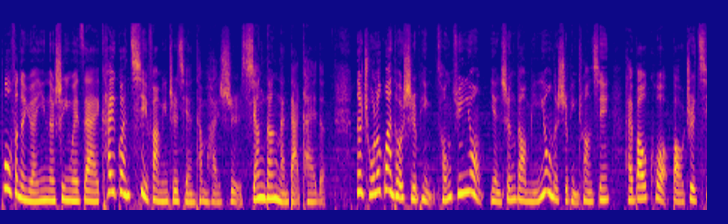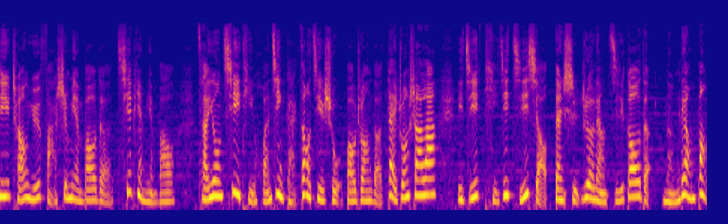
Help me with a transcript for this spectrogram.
部分的原因呢，是因为在开罐器发明之前，他们还是相当难打开的。那除了罐头食品，从军用衍生到民用的食品创新，还包括保质期长于法式面包的切片面包，采用气体环境改造技术包装的袋装沙拉。以及体积极小但是热量极高的能量棒。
